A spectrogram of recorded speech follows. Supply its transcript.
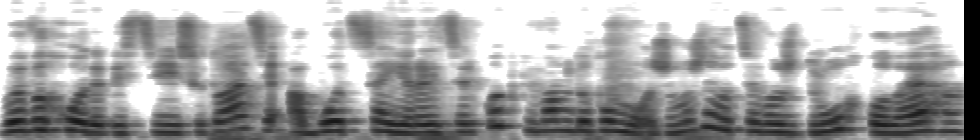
Ви виходите з цієї ситуації, або цей рицар кубків вам допоможе. Можливо, це ваш друг, колега,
